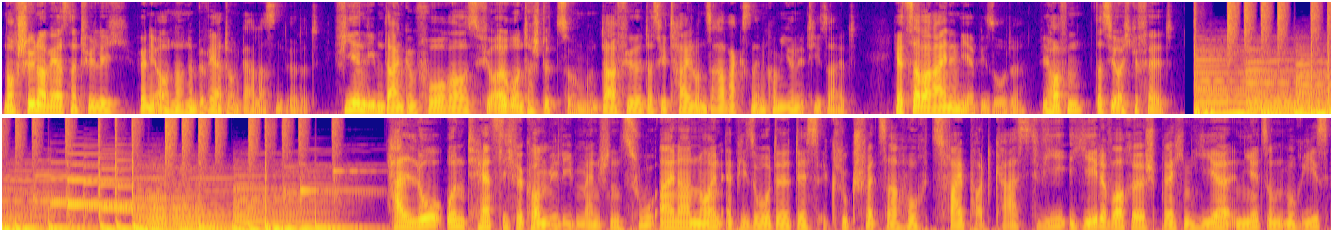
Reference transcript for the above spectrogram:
Noch schöner wäre es natürlich, wenn ihr auch noch eine Bewertung dalassen würdet. Vielen lieben Dank im Voraus für eure Unterstützung und dafür, dass ihr Teil unserer wachsenden Community seid. Jetzt aber rein in die Episode. Wir hoffen, dass sie euch gefällt. Hallo und herzlich willkommen, ihr lieben Menschen, zu einer neuen Episode des Klugschwätzer Hoch 2 Podcast. Wie jede Woche sprechen hier Nils und Maurice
